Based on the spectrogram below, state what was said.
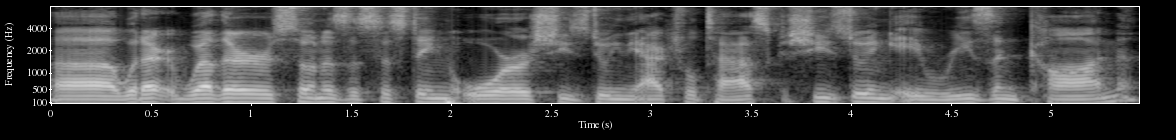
uh, whatever, whether Sona's assisting or she's doing the actual task, she's doing a reason con.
